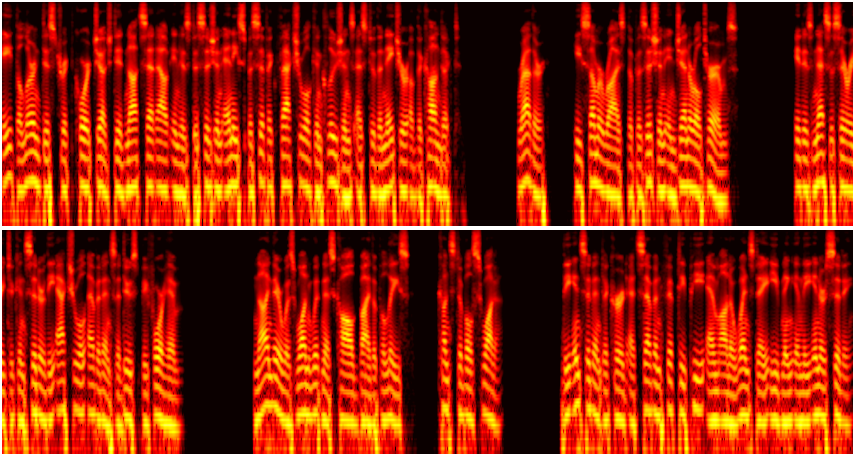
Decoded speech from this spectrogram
8. The learned district court judge did not set out in his decision any specific factual conclusions as to the nature of the conduct. Rather, he summarized the position in general terms. It is necessary to consider the actual evidence adduced before him. 9. There was one witness called by the police, Constable Swada. The incident occurred at 7.50 p.m. on a Wednesday evening in the inner city.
